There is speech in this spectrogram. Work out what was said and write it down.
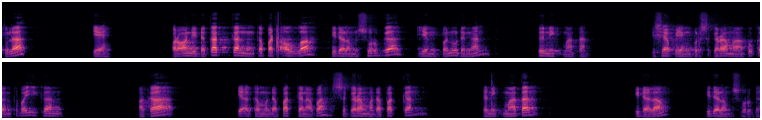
itulah ya, Orang-orang didekatkan kepada Allah di dalam surga yang penuh dengan kenikmatan. Siapa yang bersegera melakukan kebaikan, maka dia akan mendapatkan apa? Segera mendapatkan kenikmatan di dalam di dalam surga.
